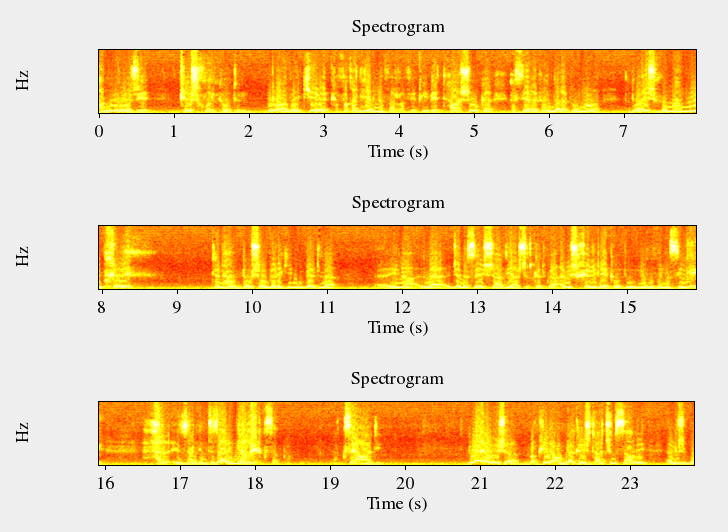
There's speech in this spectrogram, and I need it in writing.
همو روجه پێش خۆرکەوتن. بڕوا بۆ کێوێ کە فقط یەک نەفەر ڕفیقی بێت. تا شەو کە هەسێرەکان دەرەکەونەوە دوایش بە ماملی بخەوێ تەنها دوو شەوگەرێکی بێت لە لە جلسەی شادیا شرکت بکە ئەوش خەوی لێکەوت و نەبوو بە نەسیبی. هەر ئینسان انتظاری نییە ڕێک قسە بکە. قسەی عادی. دوای ئەوەشە بەقی عمرەکەش تا چل ساڵی ئەوش بە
